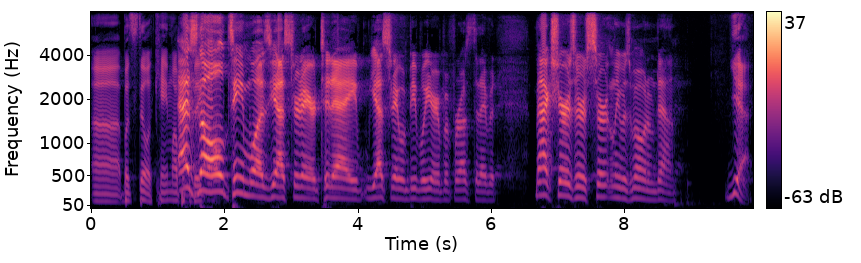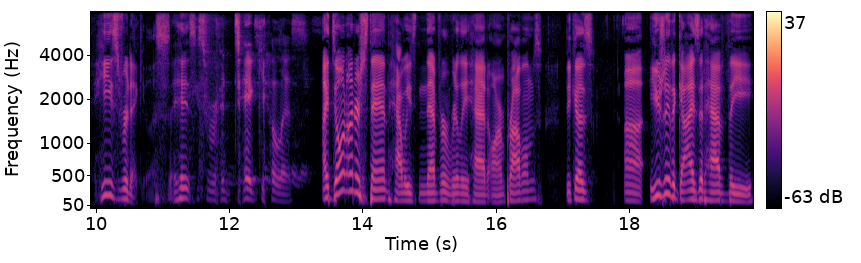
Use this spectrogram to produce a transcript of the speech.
But, uh, but still, it came up As big- the whole team was yesterday or today. Yesterday when people hear it, but for us today. But Max Scherzer certainly was mowing him down. yeah, he's ridiculous. His It's ridiculous. I don't understand how he's never really had arm problems because uh, usually the guys that have the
